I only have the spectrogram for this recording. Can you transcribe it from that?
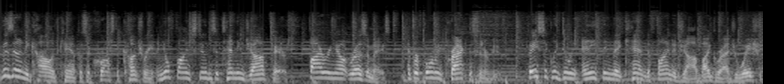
Visit any college campus across the country and you'll find students attending job fairs, firing out resumes, and performing practice interviews, basically doing anything they can to find a job by graduation.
